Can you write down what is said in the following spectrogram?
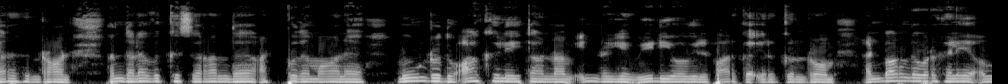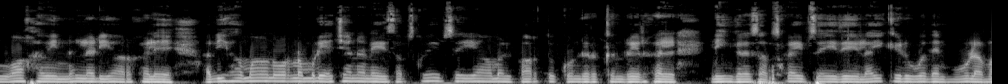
தருகின்றான். அந்த அளவுக்கு சிறந்த அற்புதமான மூன்று துஆக்களை தான் நாம் இன்றைய வீடியோவில் பார்க்க இருக்கின்றோம். அன்பார்ந்தவர்களே அல்லாஹவின் நல்லடியார்களே அதிகமானோர் நம்முடைய சேனலை சப்ஸ்கிரைப் செய்யாமல் பார்த்து கொண்டிருக்கின்றீர்கள். நீங்கள் சப்ஸ்கிரைப் செய்து லைக் இடுவதன் மூலமாக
